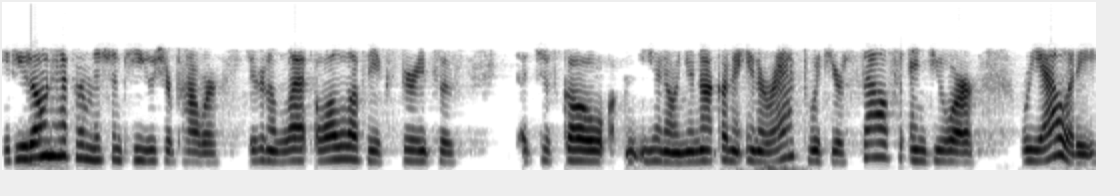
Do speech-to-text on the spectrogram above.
If you don't have permission to use your power, you're going to let all of the experiences just go, you know, and you're not going to interact with yourself and your reality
